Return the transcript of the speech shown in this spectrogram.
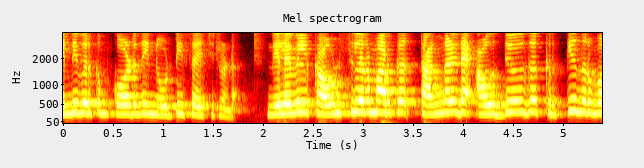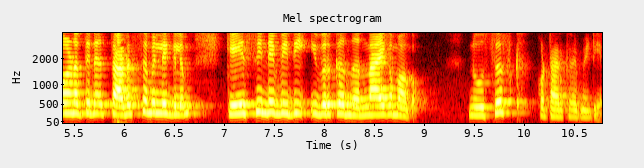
എന്നിവർക്കും കോടതി നോട്ടീസ് അയച്ചിട്ടുണ്ട്. നിലവിൽ കൗൺസിലർമാർക്ക് തങ്ങളുടെ ഔദ്യോഗിക കൃത്യനിർവഹണത്തിന് തടസ്സമില്ലെങ്കിലും കേസിന്റെ വിധി ഇവർക്ക് നിർണായകമാകും. News desk Kottarakkara media.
